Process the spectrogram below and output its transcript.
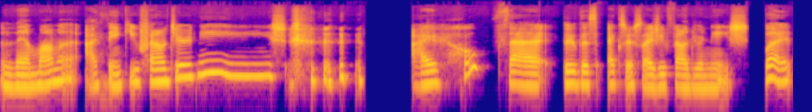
Then, mama, I think you found your niche. I hope that through this exercise you found your niche. But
